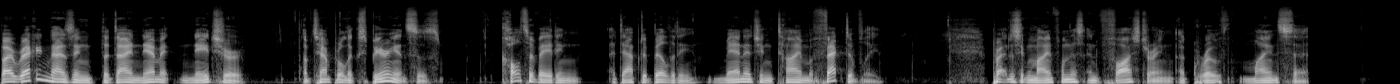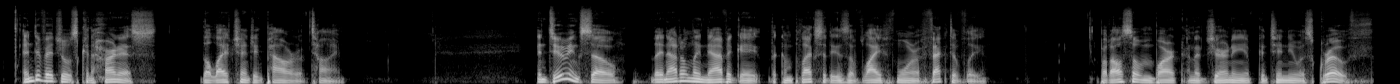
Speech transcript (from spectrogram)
By recognizing the dynamic nature of temporal experiences, cultivating adaptability, managing time effectively, practicing mindfulness, and fostering a growth mindset, individuals can harness the life changing power of time. In doing so, they not only navigate the complexities of life more effectively, but also embark on a journey of continuous growth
